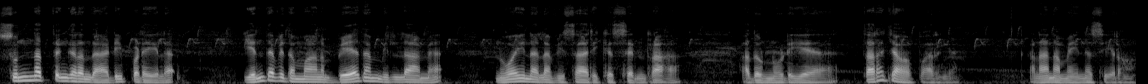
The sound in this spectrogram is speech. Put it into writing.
சுண்ணத்துங்கிற அந்த அடிப்படையில் எந்த விதமான பேதம் இல்லாமல் நோய் நலம் விசாரிக்க சென்றால் அதனுடைய தரஜாவை பாருங்கள் ஆனால் நம்ம என்ன செய்கிறோம்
